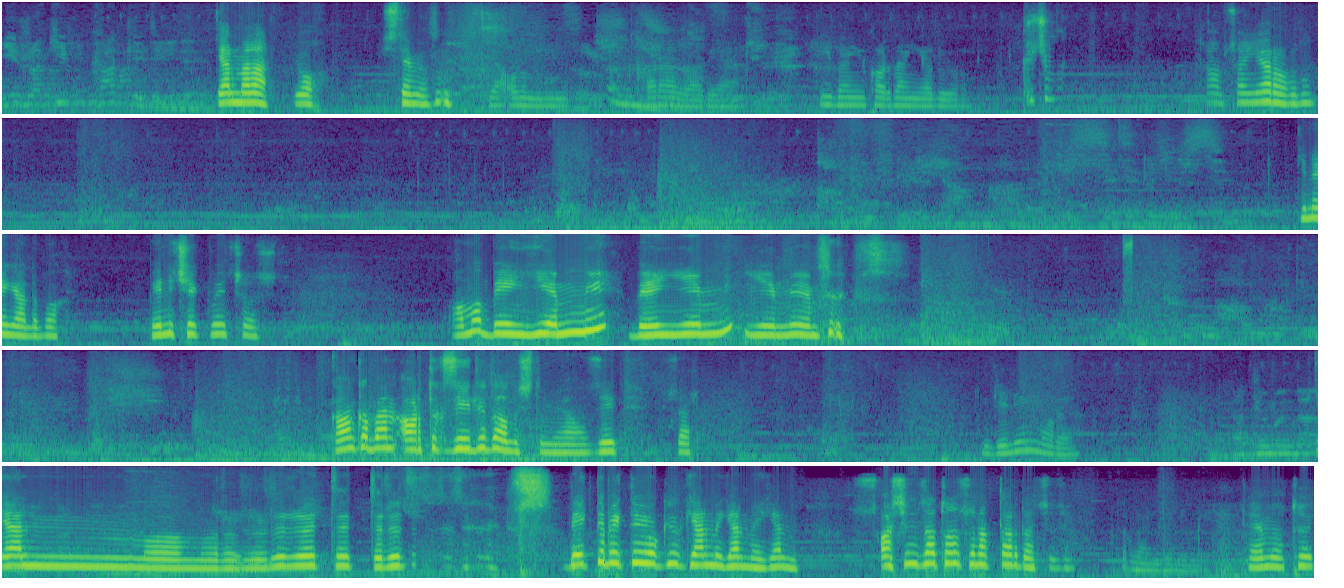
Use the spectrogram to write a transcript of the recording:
Bir rakip katledildi. Gelme lan. Yok. İstemiyorum. Ya oğlum karar var ya. İyi ben yukarıdan yarıyorum. Küçük. Tamam sen yer oradan. Yine geldi bak. Beni çekmeye çalıştı. Ama ben yem mi? Ben yem mi? Yemem. Kanka ben artık Zeyd'e de alıştım ya. Zeyd güzel. Geleyim mi oraya? Gel. Bekle bekle yok yok gelme gelme gelme. Aa, şimdi zaten sonaklar da açılacak. Dur ben geleyim. bir. Tamam öte.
